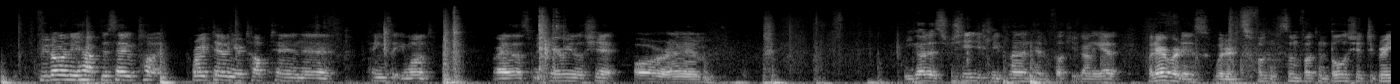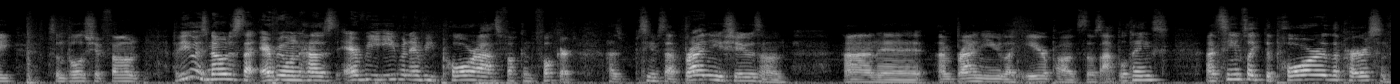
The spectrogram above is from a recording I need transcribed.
If you don't only have this out, write down your top 10 uh, things that you want. Whether that's material shit or um, you gotta strategically plan how the fuck you're gonna get it. Whatever it is, whether it's fucking some fucking bullshit degree, some bullshit phone. Have you guys noticed that everyone has every even every poor ass fucking fucker has seems to have brand new shoes on and uh, and brand new like earpods, those Apple things. And it seems like the poorer the person,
